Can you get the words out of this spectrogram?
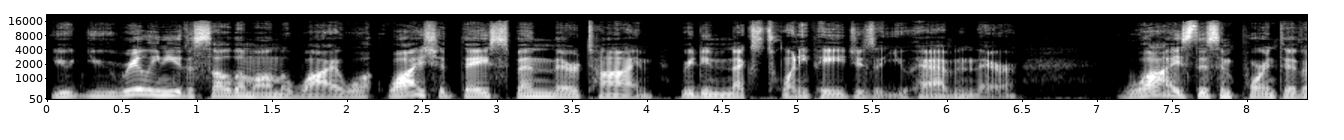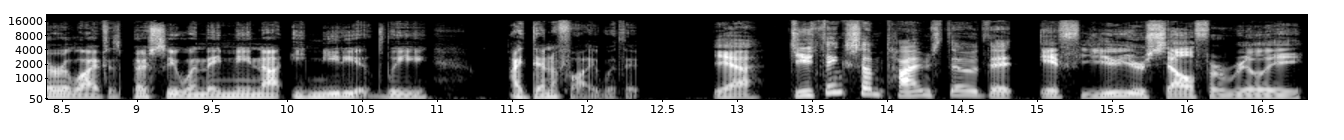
You you really need to sell them on the why. Why should they spend their time reading the next 20 pages that you have in there? Why is this important to their life, especially when they may not immediately identify with it? Yeah. Do you think sometimes though that if you yourself are really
